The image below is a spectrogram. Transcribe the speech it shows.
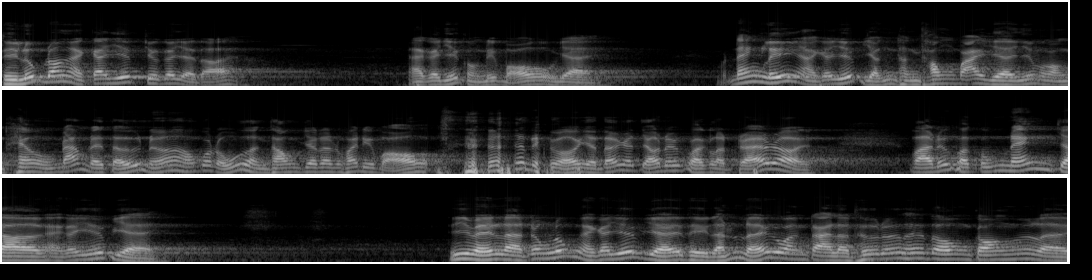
Thì lúc đó ngài ca diếp chưa có về tới. Ngài ca diếp còn đi bộ về. Đáng lý ngài ca diếp giận thần thông bay về, nhưng mà còn theo một đám đệ tử nữa, không có đủ thần thông cho nên phải đi bộ. Đi bộ về tới cái chỗ đức phật là trễ rồi. Và đức phật cũng nén chờ ngài ca diếp về như vậy là trong lúc ngày ca diếp về thì đảnh lễ của quan trài là thưa đó thế tôn, con là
